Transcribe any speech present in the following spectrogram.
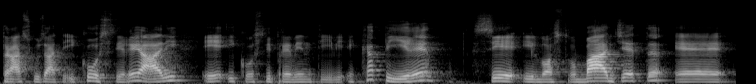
tra scusate, i costi reali e i costi preventivi e capire se il vostro budget è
